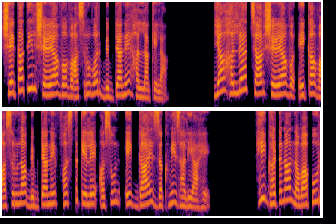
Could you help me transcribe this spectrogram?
शेतातील शेळ्या व वासरूवर बिबट्याने हल्ला केला. या हल्ल्यात चार शेळ्या व एका वासरूला बिबट्याने फस्त केले असून एक गाय जखमी झाली आहे. ही घटना नवापूर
